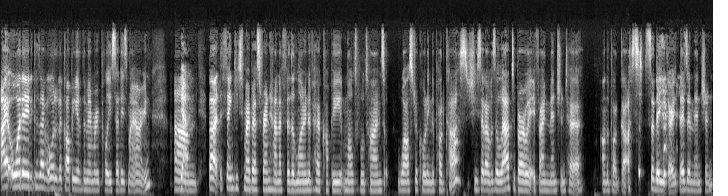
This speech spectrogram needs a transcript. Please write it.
I ordered because I've ordered a copy of The Memory Police that is my own. Um, yeah. But thank you to my best friend Hannah for the loan of her copy multiple times whilst recording the podcast. She said I was allowed to borrow it if I mentioned her on the podcast. So there you go. There's a mention.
